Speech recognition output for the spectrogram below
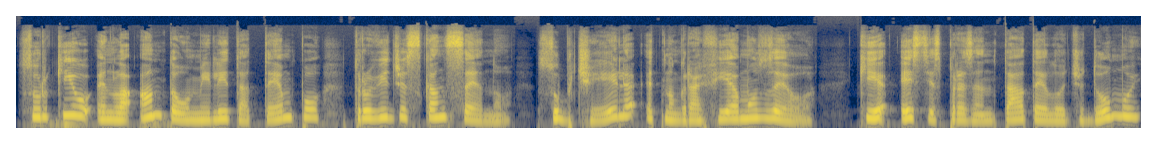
sur kiu en la antau milita tempo trovigis scanseno sub ciela etnografia museo, kie estis presentatae logdomui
